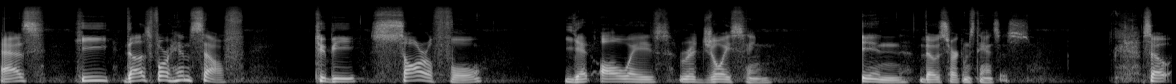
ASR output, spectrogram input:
as he does for himself, to be sorrowful, yet always rejoicing in those circumstances. So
